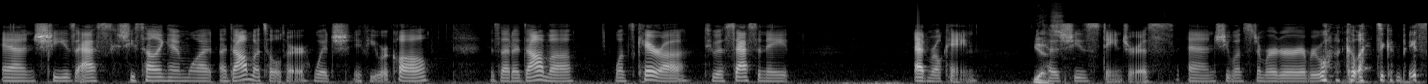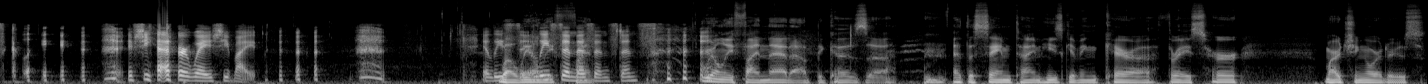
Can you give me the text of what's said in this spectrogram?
and she's asked, she's telling him what Adama told her, which, if you recall, is that Adama wants Kara to assassinate Admiral Cain because she's dangerous and she wants to murder everyone on Galactica, basically. if she had her way, she might. at least, Well, we at least in this instance. we only find that out because uh, at the same time he's giving Kara Thrace her marching orders.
